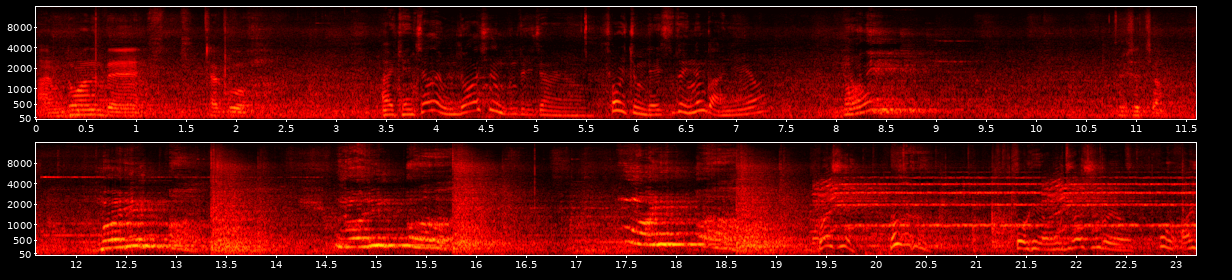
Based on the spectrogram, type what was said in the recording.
아 운동하는데 자꾸 아 괜찮아요 운동하시는 분들이잖아요. 소리 좀 낼 수도 있는 거 아니에요? 들으셨죠? 마랑 씨. 어, 그냥 어디 가신 거예요? 어, 아니,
